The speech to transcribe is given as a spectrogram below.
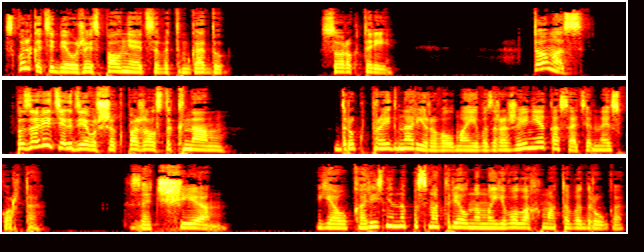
«Сколько тебе уже исполняется в этом году?» «Сорок три». «Томас, позови тех девушек, пожалуйста, к нам», Друг проигнорировал мои возражения касательно эскорта. «Зачем?» Я укоризненно посмотрел на моего лохматого друга.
